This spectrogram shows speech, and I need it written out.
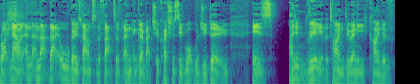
right now. And and and that that all goes down to the fact of and, and going back to your question, Steve, what would you do? Is I didn't really at the time do any kind of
